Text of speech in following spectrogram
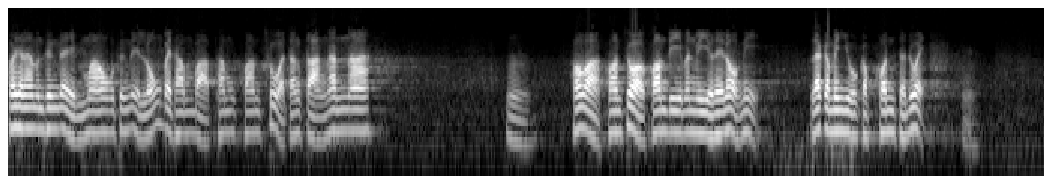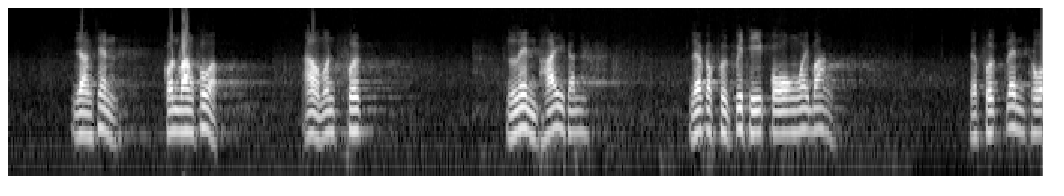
เพราะฉะนั้นมันถึงได้เมาถึงได้หลงไปทำบาปทำความชั่วต่าง ๆ นั่นนะอืม เพราะว่าความชั่วความดีมันมีอยู่ในโลกนี่แล้วก็มันอยู่กับคนเสียด้วย อย่างเช่น คนบางพวก เอา้ามันฝึก เล่นไพ่กัน แล้วก็ฝึกวิธีโกงไว้บ้าง แล้วฝึกเล่นทัว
